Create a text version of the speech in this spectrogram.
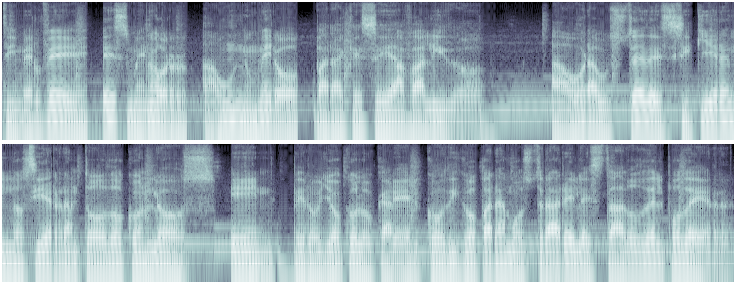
timer v, es menor, a un número, para que sea válido. Ahora ustedes si quieren lo cierran todo con los en, pero yo colocaré el código para mostrar el estado del poder.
